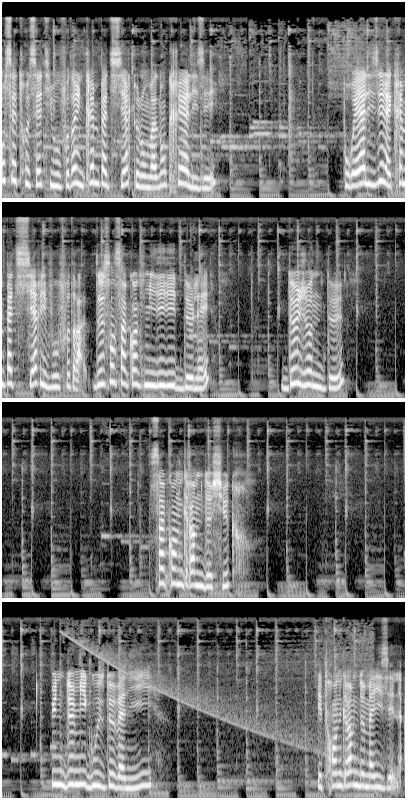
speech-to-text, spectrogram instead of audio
Pour cette recette, il vous faudra une crème pâtissière que l'on va donc réaliser. Pour réaliser la crème pâtissière, il vous faudra 250 ml de lait, 2 jaunes d'œufs, 50 g de sucre, une demi-gousse de vanille et 30 g de maïzena.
